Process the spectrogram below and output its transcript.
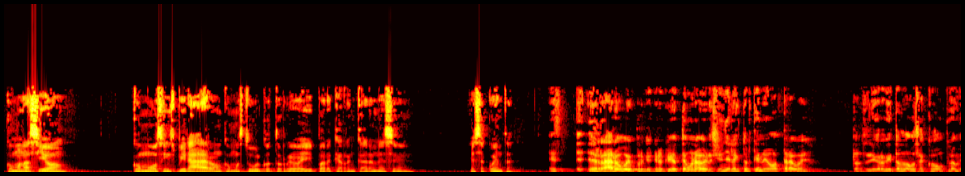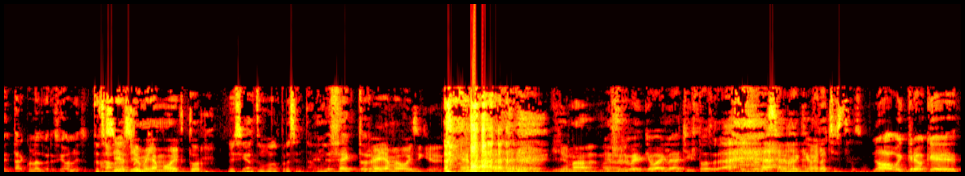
¿Cómo nació? ¿Cómo se inspiraron? ¿Cómo estuvo el cotorreo ahí para que arrancaran ese, esa cuenta? Es, es, raro, güey, porque creo que yo tengo una versión y el Héctor tiene otra, güey. Entonces yo creo que ahorita nos vamos a complementar con las versiones. Así es, yo me llamo Héctor. De cierto, no nos presentamos. Güey. es Héctor. Güey, ya me voy si quieres. yo no... no Es el güey que baila chistoso. sé de que baila chistoso. No, güey, creo que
